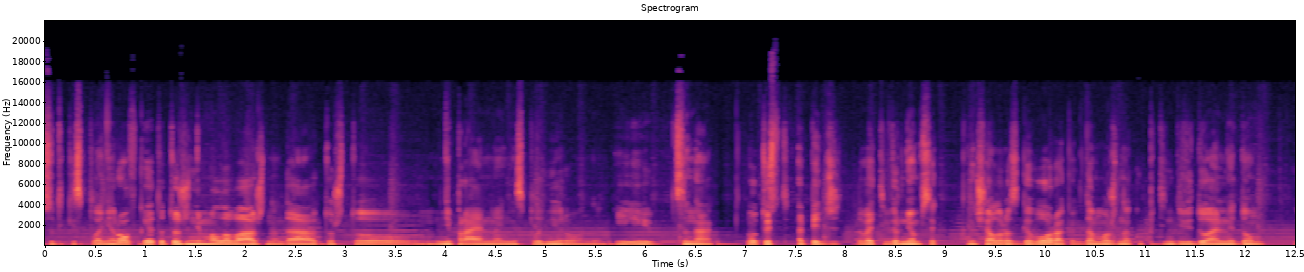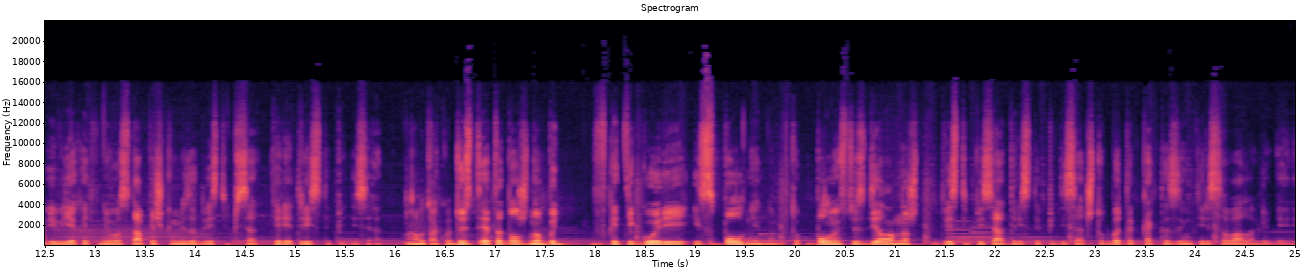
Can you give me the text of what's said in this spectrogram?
все-таки с планировкой, это тоже немаловажно, да, то, что неправильно они спланированы, и цена. Ну, то есть, опять же, давайте вернемся к началу разговора, когда можно купить индивидуальный дом и въехать в него с тапочками за 250-350. А вот так вот. То есть это должно быть в категории исполненном, то полностью сделано что 250-350, чтобы это как-то заинтересовало людей.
